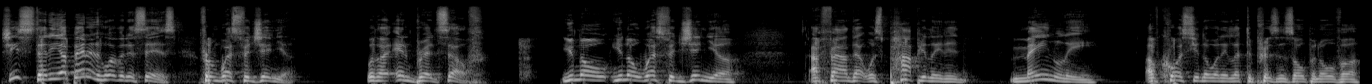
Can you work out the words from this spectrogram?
She's steady up in it, whoever this is from West Virginia with her inbred self. You know, you know, West Virginia, I found out was populated mainly, of course, you know, when they let the prisons open over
